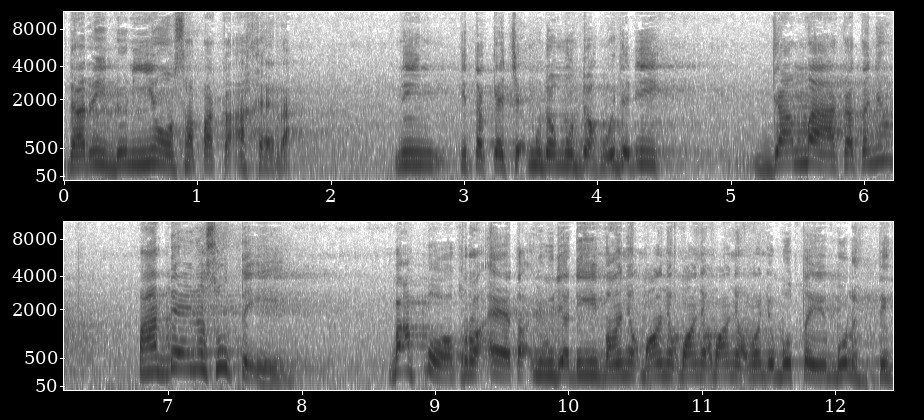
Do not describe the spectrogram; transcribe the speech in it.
dari dunia sampai ke akhirat ni kita kecek mudah-mudah jadi gambar katanya padang dengan suti apa Quran tak jadi? Banyak-banyak banyak-banyak banyak butir. Boleh 30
